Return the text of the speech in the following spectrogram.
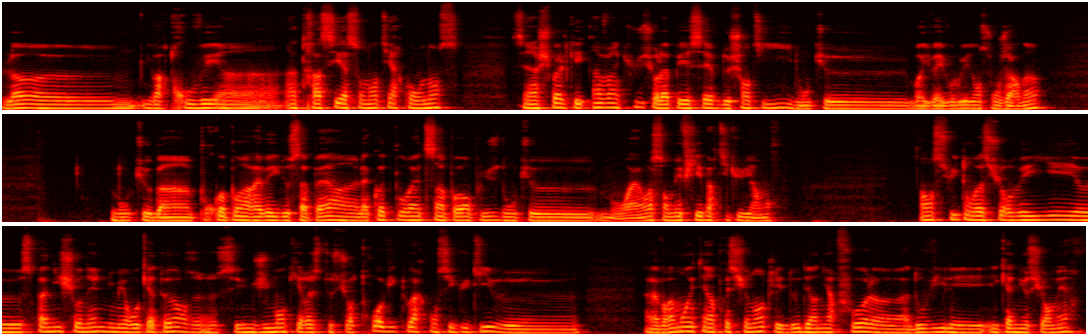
Là, euh, il va retrouver un, tracé à son entière convenance. C'est un cheval qui est invaincu sur la PSF de Chantilly, donc bah, il va évoluer dans son jardin. Donc euh, ben pourquoi pas un réveil de sa paire, hein. la cote pourrait être sympa en plus, donc euh, on va s'en méfier particulièrement. Ensuite on va surveiller euh, Spanish Onel numéro 14, c'est une jument qui reste sur trois victoires consécutives. elle a vraiment été impressionnante les deux dernières fois à Deauville et, et Cagnes-sur-Mer.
